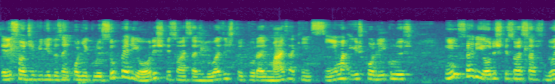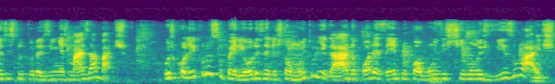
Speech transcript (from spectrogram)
eles são divididos em colículos superiores, que são essas duas estruturas mais aqui em cima, e os colículos inferiores, que são essas duas estruturazinhas mais abaixo. Os colículos superiores eles estão muito ligados, por exemplo, com alguns estímulos visuais.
